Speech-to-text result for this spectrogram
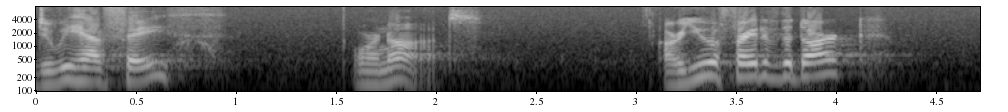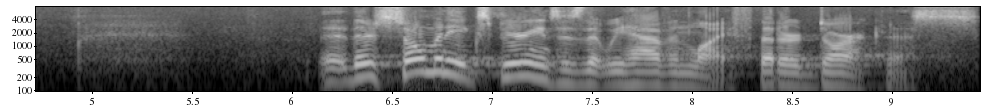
Do we have faith or not? Are you afraid of the dark? There's so many experiences that we have in life that are darkness.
